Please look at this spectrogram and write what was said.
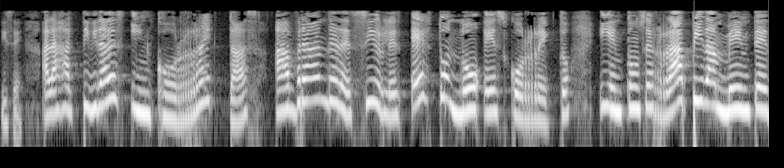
Dice, a las actividades incorrectas habrán de decirles, esto no es correcto, y entonces rápidamente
